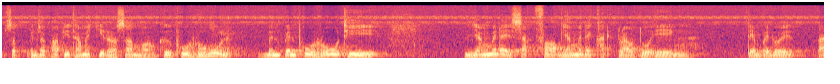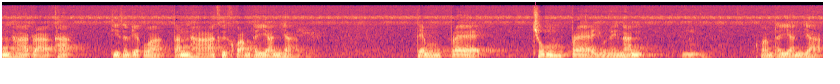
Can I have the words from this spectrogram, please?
ำเป็นสภาพที่ทำให้จิตเราเศร้าหมอง คือผู้รู้เนี่ยมันเป็นผู้รู้ที่ยังไม่ได้ซักฟอกยังไม่ได้ขัดเกลาตัวเอง เต็มไปด้วย ตัณหาราคะ ที่ท่านเรียกว่า ตัณหาคือความทยานอยากเต็มแปร่ชุ่มแปร่อยู่ในนั้นความทยานอยาก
